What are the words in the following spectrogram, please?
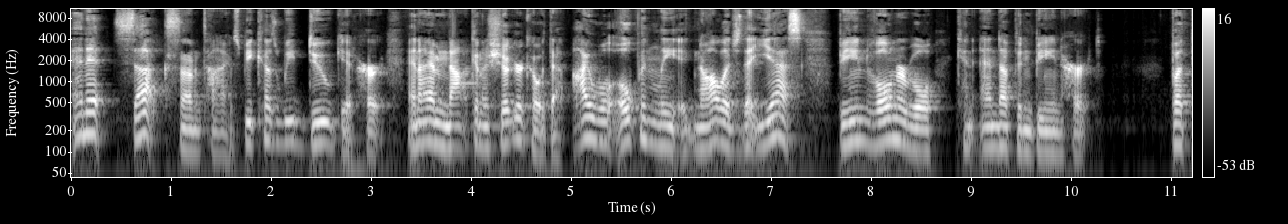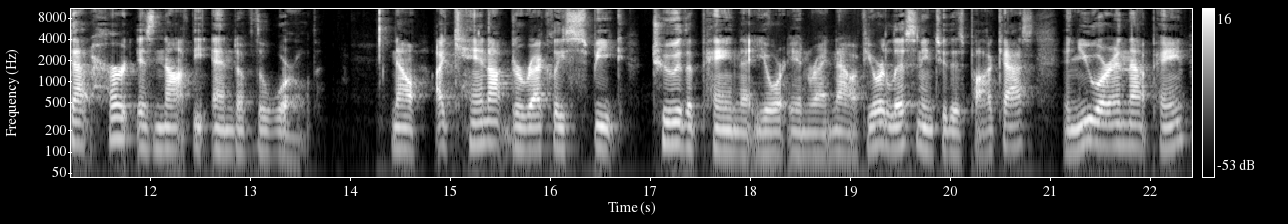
And it sucks sometimes because we do get hurt. And I am not going to sugarcoat that. I will openly acknowledge that yes, being vulnerable can end up in being hurt. But that hurt is not the end of the world. Now, I cannot directly speak to the pain that you're in right now. If you're listening to this podcast and you are in that pain,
